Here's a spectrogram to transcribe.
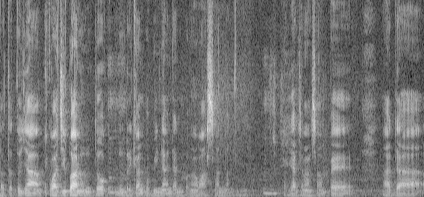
uh, tentunya berkewajiban untuk memberikan pembinaan dan pengawasan nanti. Mm-hmm. Ya jangan sampai ada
